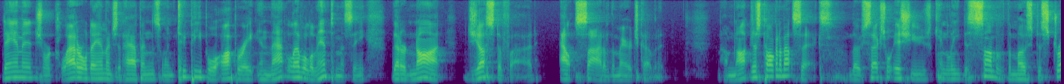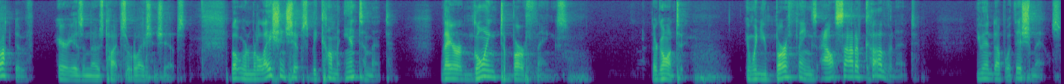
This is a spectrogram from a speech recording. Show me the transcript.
damage or collateral damage that happens when two people operate in that level of intimacy that are not justified outside of the marriage covenant. I'm not just talking about sex, though sexual issues can lead to some of the most destructive areas in those types of relationships. But when relationships become intimate, they are going to birth things. They're going to. And when you birth things outside of covenant, you end up with Ishmaels.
